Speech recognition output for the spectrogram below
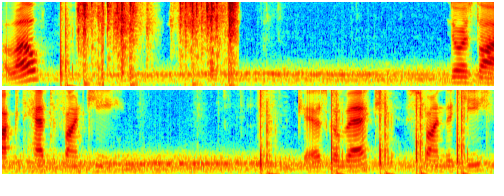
Hello? Door's locked. Have to find key. Okay, let's go back. Let's find the key.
